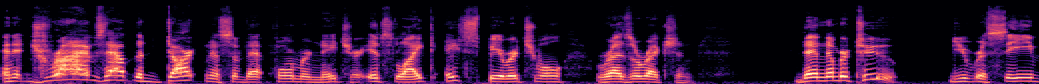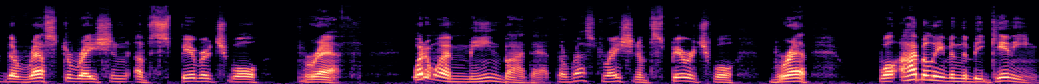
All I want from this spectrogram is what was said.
and it drives out the darkness of that former nature. It's like a spiritual resurrection. Then, number two, you receive the restoration of spiritual breath. What do I mean by that? The restoration of spiritual breath. Well, I believe in the beginning,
